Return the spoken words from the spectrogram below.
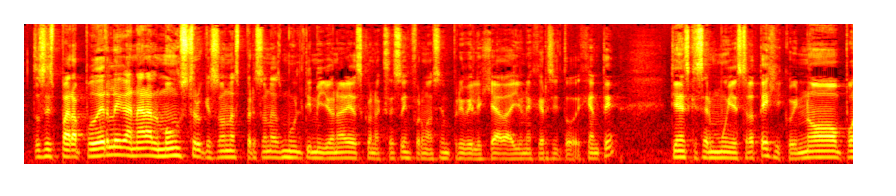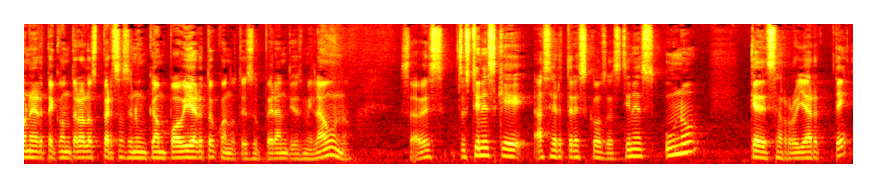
Entonces, para poderle ganar al monstruo que son las personas multimillonarias con acceso a información privilegiada y un ejército de gente, tienes que ser muy estratégico y no ponerte contra los persas en un campo abierto cuando te superan 10.000 a 1, ¿sabes? Entonces tienes que hacer tres cosas. Tienes uno, que desarrollarte,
